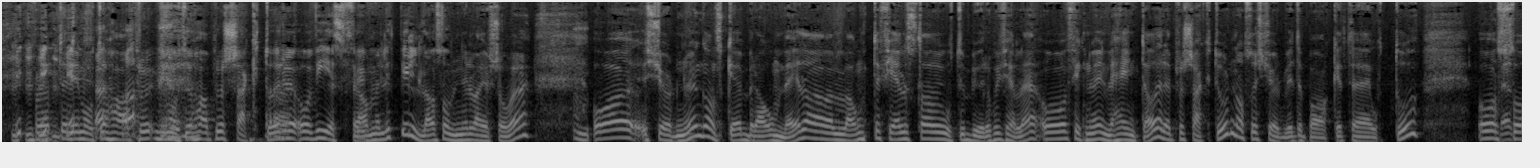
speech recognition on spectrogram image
For vi måtte ha, vi måtte ha prosjektor og vise fram litt bilder og sånn i liveshowet. Og kjørte nå ganske bra omvei, da, langt til fjells da Otto bor på fjellet. Og fikk nå endelig henta prosjektoren, og så kjørte vi tilbake til Otto. Og så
